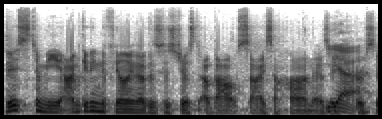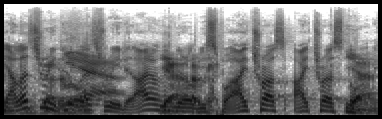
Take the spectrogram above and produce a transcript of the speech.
this to me, I'm getting the feeling that this is just about Sai Sahan as a yeah, person. yeah. in Let's read it. general. Let's read it. I don't Yeah, think there will be okay. spoil. I trust. I trust Yeah.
